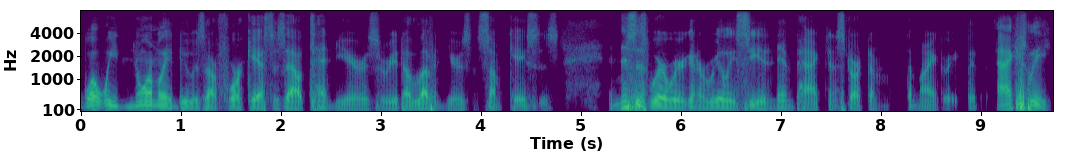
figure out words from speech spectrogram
what we normally do is our forecast is out 10 years or even 11 years in some cases. And this is where we're going to really see an impact and start to, to migrate. But actually,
